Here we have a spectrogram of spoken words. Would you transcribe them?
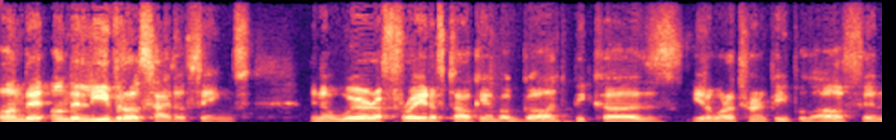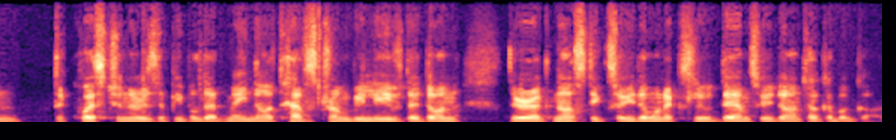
on the on the liberal side of things, you know, we're afraid of talking about God because you don't want to turn people off, and the questioners, the people that may not have strong beliefs, they don't, they're agnostic, so you don't want to exclude them, so you don't talk about God.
